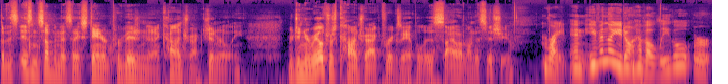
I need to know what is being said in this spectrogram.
but this isn't something that's a standard provision in a contract generally. Virginia Realtor's contract, for example, is silent on this issue. Right. And even though you don't have a legal or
